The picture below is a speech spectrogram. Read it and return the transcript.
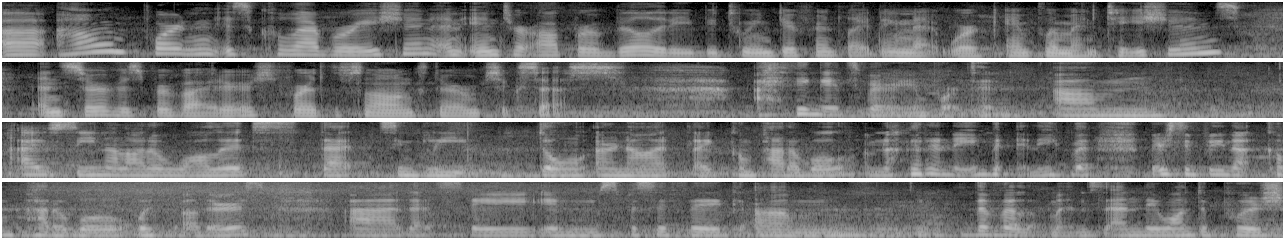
Uh, how important is collaboration and interoperability between different Lightning Network implementations and service providers for the long-term success? I think it's very important. Um, I've seen a lot of wallets that simply don't are not like compatible. I'm not gonna name any, but they're simply not compatible with others uh, that stay in specific um, developments, and they want to push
